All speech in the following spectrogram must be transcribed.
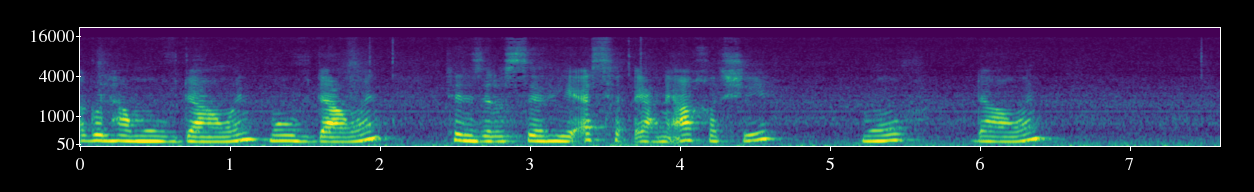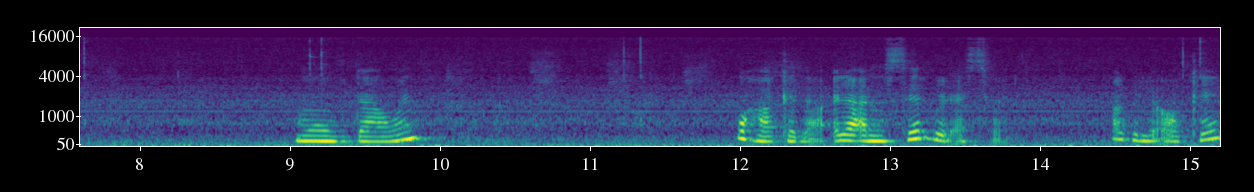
اقولها move down. Move down. تنزل تصير هي اسفل يعني آخر شي move down. Move down. وهكذا. إلى أن تصير بالأسفل. أقول له أوكي.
